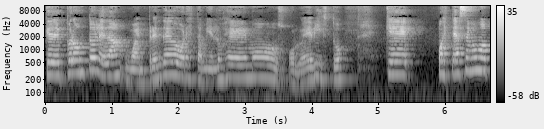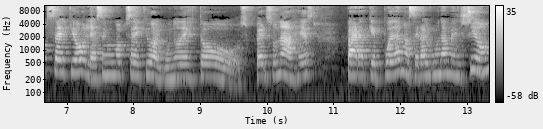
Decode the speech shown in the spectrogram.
que de pronto le dan, o a emprendedores, también los hemos o lo he visto, que pues te hacen un obsequio, le hacen un obsequio a alguno de estos personajes para que puedan hacer alguna mención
